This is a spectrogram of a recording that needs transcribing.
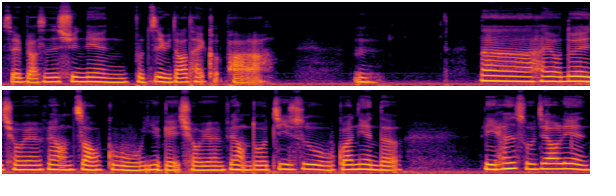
所以表示训练不至于到太可怕啦。嗯，那还有对球员非常照顾，也给球员非常多技术观念的李亨淑教练，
